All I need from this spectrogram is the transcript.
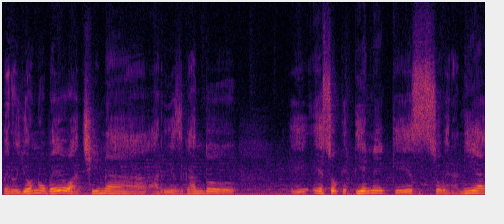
pero yo no veo a China arriesgando eh, eso que tiene, que es soberanía,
